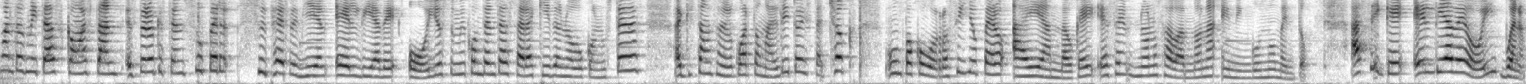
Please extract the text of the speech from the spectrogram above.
fantasmitas, ¿cómo están? Espero que estén súper, súper bien el día de hoy. Yo estoy muy contenta de estar aquí de nuevo con ustedes. Aquí estamos en el cuarto maldito, ahí está Chuck, un poco borrosillo, pero ahí anda, ¿ok? Ese no nos abandona en ningún momento. Así que el día de hoy, bueno,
